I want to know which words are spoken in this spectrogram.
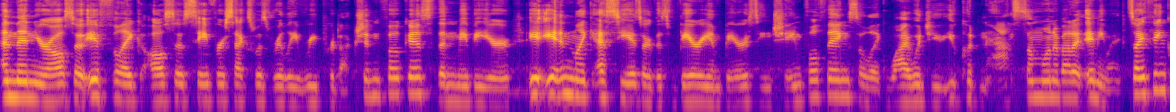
And then you're also if like also safer sex was really reproduction focused then maybe you're in like stas are this very embarrassing shameful thing so like why would you you couldn't ask someone about it. Anyway so i think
